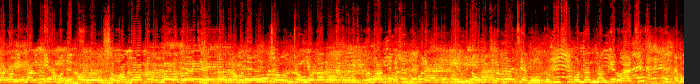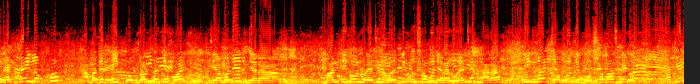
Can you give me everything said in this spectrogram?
আগামীকালকে আমাদের সকালবেলাতে অনুষ্ঠান রয়েছে আমাদের চ- চঙ্গদান দান থেকে শুরু করে বিভিন্ন অনুষ্ঠান কঠিন শিবদান কালকে রয়েছে এবং একটাই লক্ষ্য আমাদের এই প্রোগ্রামটা যে হয় যে আমাদের যারা বান্তিগণ রয়েছেন আমাদের ভিক্ষু সংঘ যারা রয়েছেন তারা তিনবার যাবত যে বসবাস থাকেন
